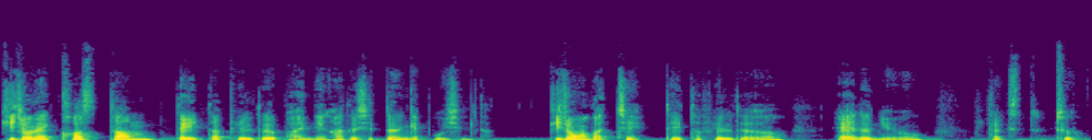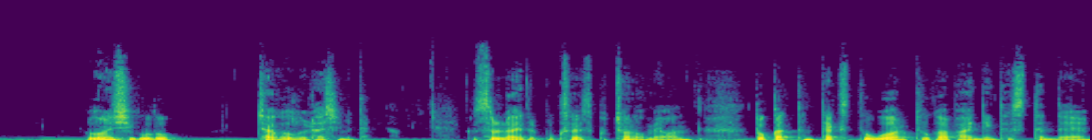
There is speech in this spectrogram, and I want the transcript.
기존의 커스텀 데이터 필드 바인딩 하듯이 뜨는 게 보이십니다. 기존과 같이 데이터 필드 add new text to 이런 식으로 작업을 하시면 됩니다. 그 슬라이드를 복사해서 붙여놓으면 똑같은 텍스트 1, 2가 바인딩 됐을 텐데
